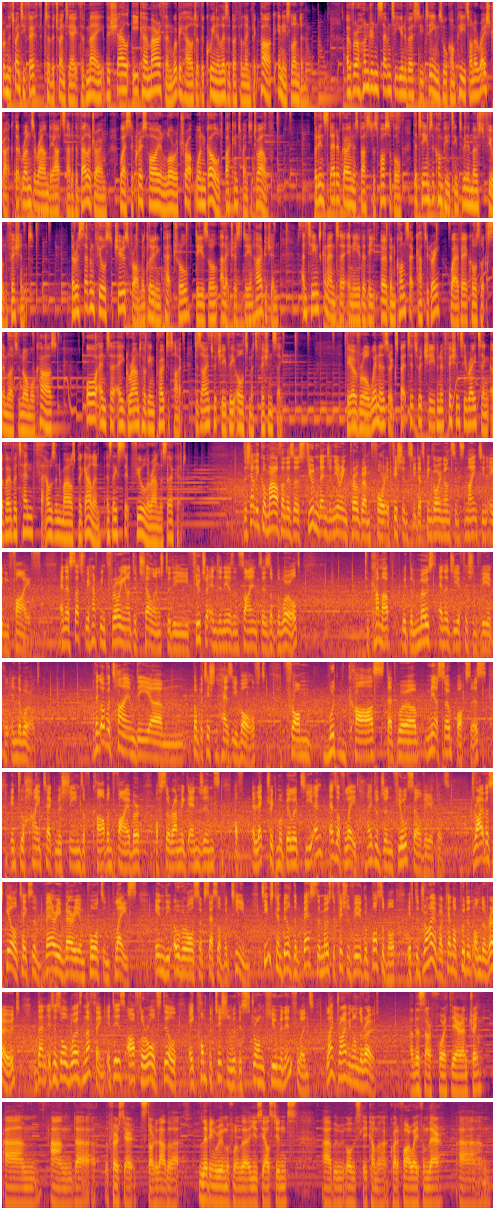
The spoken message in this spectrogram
From the 25th to the 28th of May, the Shell Eco Marathon will be held at the Queen Elizabeth Olympic Park in East London. Over 170 university teams will compete on a racetrack that runs around the outside of the velodrome, where Sir Chris Hoy and Laura Trott won gold back in 2012. But instead of going as fast as possible, the teams are competing to be the most fuel efficient. There are seven fuels to choose from, including petrol, diesel, electricity, and hydrogen, and teams can enter in either the urban concept category, where vehicles look similar to normal cars, or enter a ground hugging prototype designed to achieve the ultimate efficiency. The overall winners are expected to achieve an efficiency rating of over 10,000 miles per gallon as they sip fuel around the circuit. The Shell Eco Marathon is a student engineering program for efficiency that's been going on since 1985. And as such, we have been throwing out a challenge to the future engineers and scientists of the world to come up with the most energy efficient vehicle in the world. I think over time the um, competition has evolved from wooden cars that were mere soapboxes into high-tech machines of carbon fiber, of ceramic engines, of electric mobility and as of late hydrogen fuel cell vehicles driver skill takes a very, very important place in the overall success of a team. Teams can build the best and most efficient vehicle possible. If the driver cannot put it on the road, then it is all worth nothing. It is, after all, still a competition with a strong human influence, like driving on the road. Uh, this is our fourth year entering, um, and uh, the first year it started out of a living room of one of the UCL students. Uh, we've obviously come a, quite a far way from there. Um,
